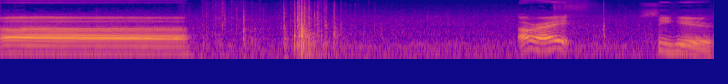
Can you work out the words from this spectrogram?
Uh. All right. See here.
